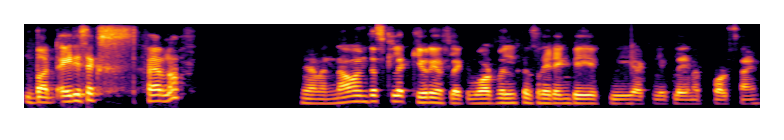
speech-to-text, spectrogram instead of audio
but 86, fair enough. Yeah, man. Now I'm just like curious, like what will his rating be if we actually play him at false time?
